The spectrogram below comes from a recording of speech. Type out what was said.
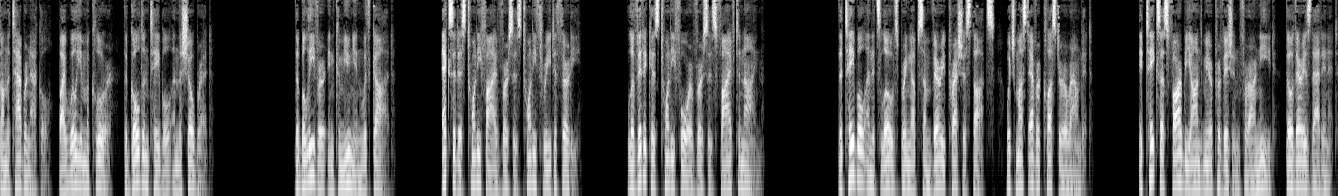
on the Tabernacle, by William McClure, The Golden Table and the Shewbread. The Believer in Communion with God. Exodus 25 verses 23 to 30. Leviticus 24 verses 5 to 9. The table and its loaves bring up some very precious thoughts, which must ever cluster around it. It takes us far beyond mere provision for our need, though there is that in it.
